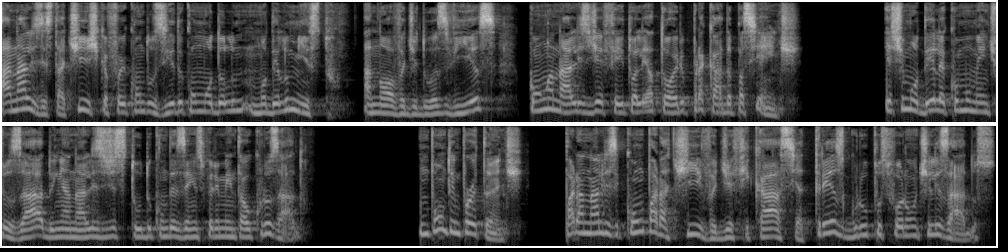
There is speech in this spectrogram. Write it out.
A análise estatística foi conduzida com um modelo, modelo misto, a nova de duas vias, com análise de efeito aleatório para cada paciente. Este modelo é comumente usado em análise de estudo com desenho experimental cruzado. Um ponto importante: para análise comparativa de eficácia, três grupos foram utilizados.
